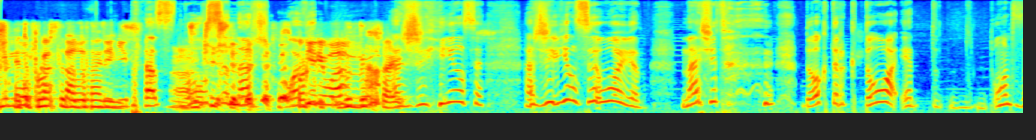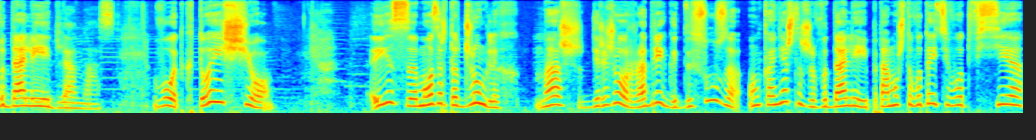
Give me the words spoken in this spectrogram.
Немножко просто осталось, добрались. Денис. Проснулся А. наш Овен. Оживился, оживился Овен. Значит, доктор кто? Это он водолей для нас. Вот, кто еще? Из Моцарта в джунглях наш дирижер Родриго де Суза, он, конечно же, водолей, потому что вот эти вот все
